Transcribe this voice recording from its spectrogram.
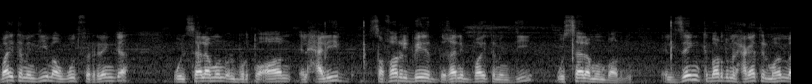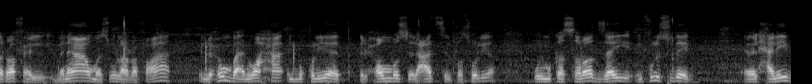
فيتامين دي موجود في الرنجة. والسلمون والبرتقال الحليب صفار البيض غني بفيتامين دي والسلمون برضو. الزنك برضو من الحاجات المهمة لرفع المناعة ومسؤول عن رفعها. اللحوم بأنواعها البقوليات الحمص العدس الفاصوليا والمكسرات زي الفول السوداني الحليب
